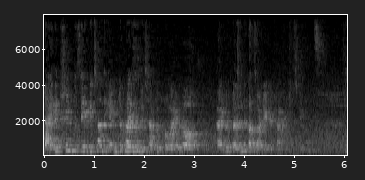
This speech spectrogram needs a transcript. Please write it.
direction to say which are the enterprises which have to provide a kind of present the consolidated financial statements. To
